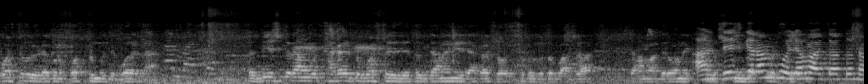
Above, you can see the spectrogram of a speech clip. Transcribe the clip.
কষ্ট করি এটা কোনো কষ্টের মধ্যে পড়ে না। বিশেষ করে আমাদের থাকার একটু কষ্ট হয়ে যেত জানেনি ঢাকা শহর ছোটো ছোটো বাসা। তা আমাদের অনেক আর দেশ গ্রাম। হইলে হয়তো অতটা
